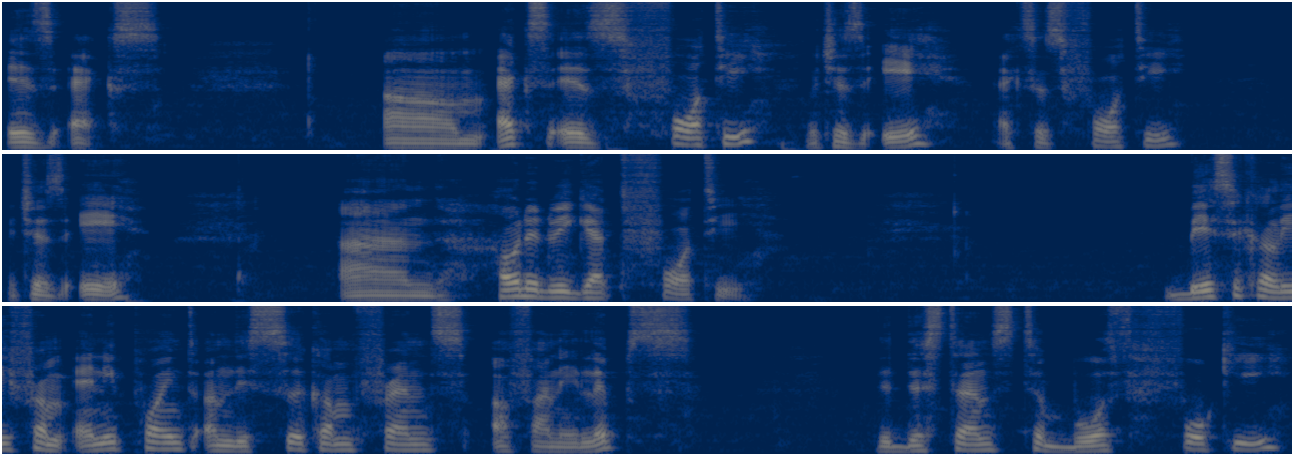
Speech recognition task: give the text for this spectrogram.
is x? Um, x is 40, which is a, x is 40, which is A. And how did we get 40? Basically, from any point on the circumference of an ellipse, the distance to both foci,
